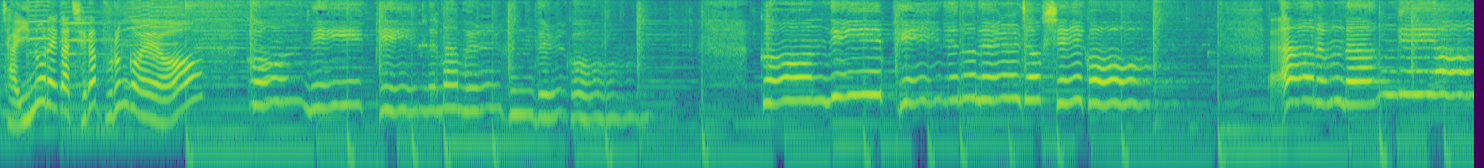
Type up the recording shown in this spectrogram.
자, 이 노래가 제가 부른 거예요. 꽃잎이 내 맘을 흔들고 꽃잎이 내 눈을 적시고 아름다운 기억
